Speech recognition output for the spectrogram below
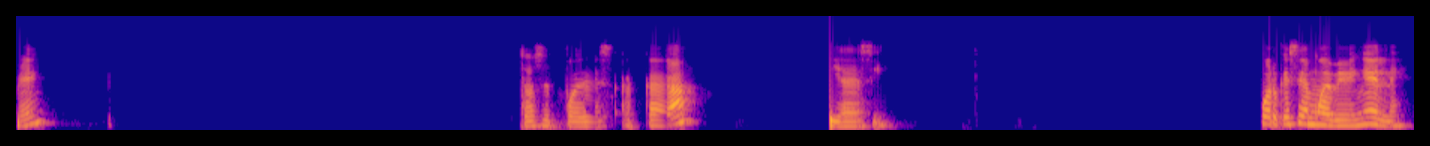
¿Ven? Entonces puedes acá y así. Porque se mueve en L.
